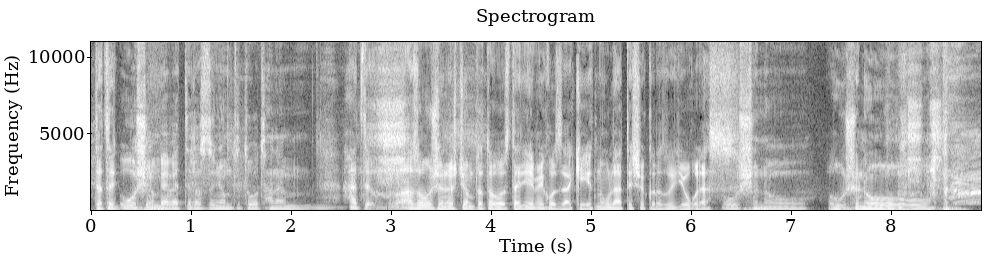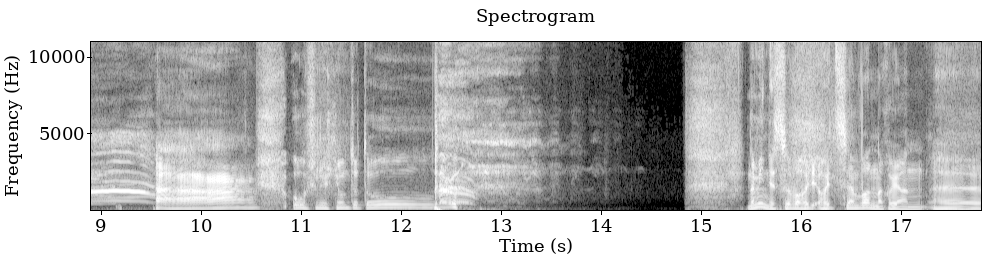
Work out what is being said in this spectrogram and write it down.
tehát, hogy Ocean-be vetted azt a nyomtatót, hanem hát az ocean nyomtatóhoz tegyél még hozzá két nullát, és akkor az úgy jó lesz. Ocean O. Ocean ó. Ocean-ös nyomtató. Na mindegy, szóval, hogy, hogy szerintem vannak olyan ö,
